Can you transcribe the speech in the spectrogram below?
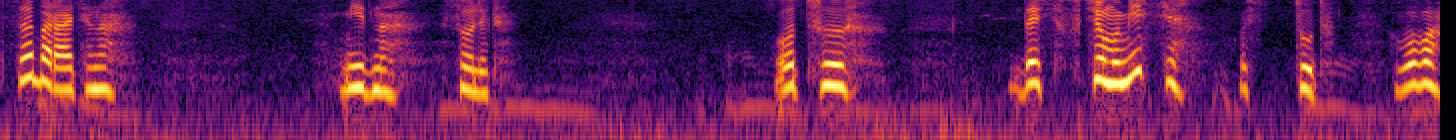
це баратіна. Мідна, солід. От е, десь в цьому місці, ось тут, Вова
